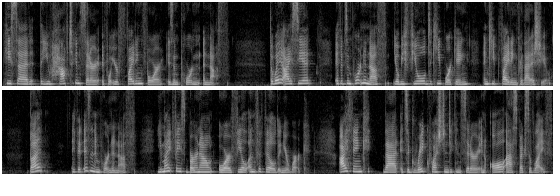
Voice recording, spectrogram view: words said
He said that you have to consider if what you're fighting for is important enough. The way I see it, if it's important enough, you'll be fueled to keep working and keep fighting for that issue. But if it isn't important enough, you might face burnout or feel unfulfilled in your work. I think that it's a great question to consider in all aspects of life,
